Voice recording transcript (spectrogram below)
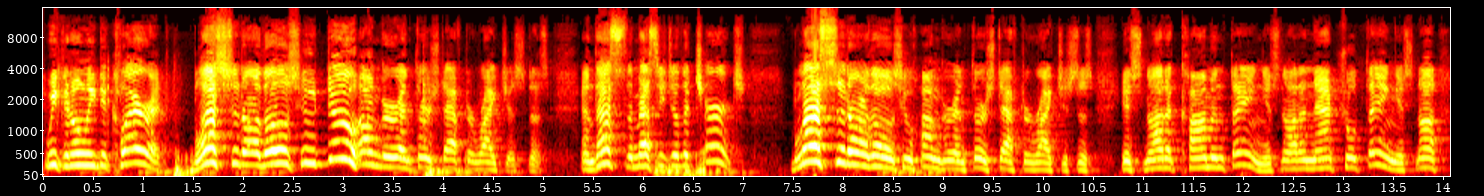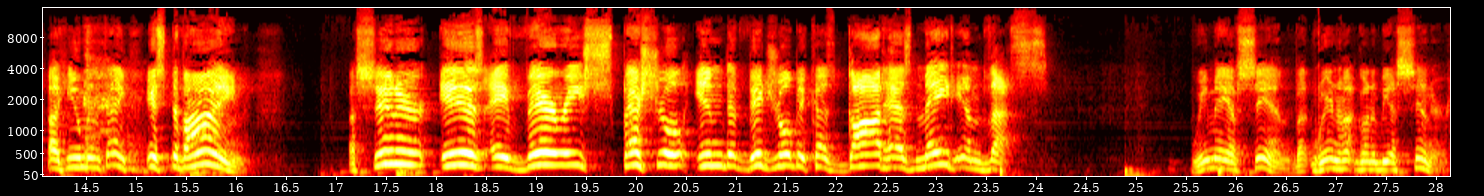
we can only declare it. Blessed are those who do hunger and thirst after righteousness. And that's the message of the church. Blessed are those who hunger and thirst after righteousness. It's not a common thing. It's not a natural thing. It's not a human thing. It's divine. A sinner is a very special individual because God has made him thus. We may have sinned, but we're not going to be a sinner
